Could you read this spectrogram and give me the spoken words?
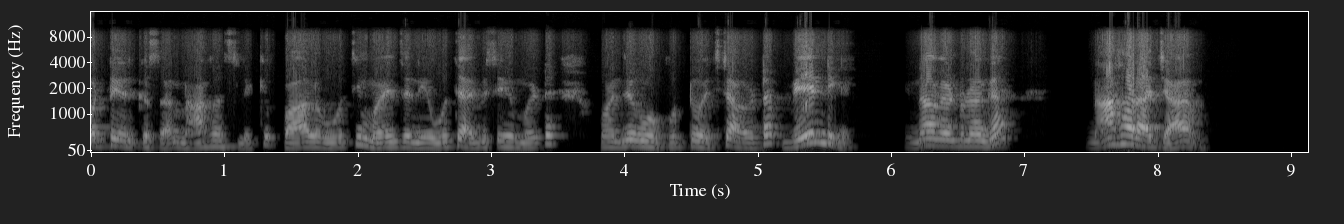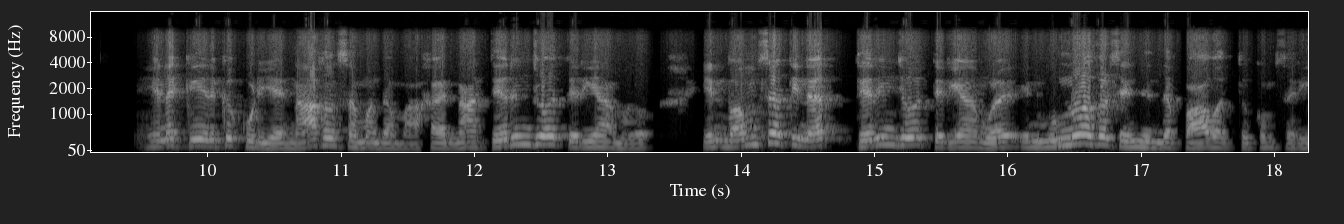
மட்டும் இருக்கு சார் நாகர் சிலைக்கு பாலை ஊற்றி மஞ்சள் தண்ணியை ஊற்றி அபிஷேகம் பண்ணிட்டு மஞ்சள் குங்குமம் புட்டு வச்சுட்டு அவர்கிட்ட வேண்டிங்க. என்ன வேண்டுனாங்க நாகராஜா எனக்கு இருக்கக்கூடிய நாகம் சம்பந்தமாக நான் தெரிஞ்சோ தெரியாமலோ என் வம்சத்தினர் தெரிஞ்சோ தெரியாமலோ என் முன்னோர்கள் செஞ்சிருந்த பாவத்துக்கும் சரி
